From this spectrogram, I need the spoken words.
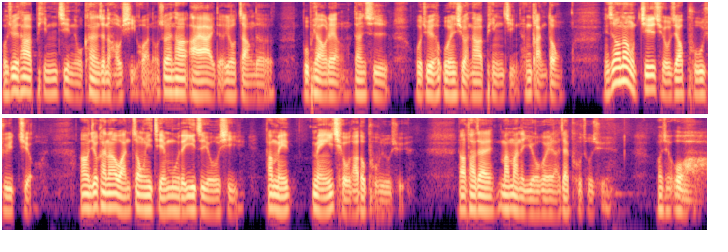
我觉得他的拼劲，我看了真的好喜欢哦。虽然他矮矮的，又长得不漂亮，但是我觉得我很喜欢他的拼劲，很感动。你知道那种接球是要扑出去久，然后你就看他玩综艺节目的益智游戏，他每每一球他都扑出去，然后他再慢慢的游回来，再扑出去。我觉得哇，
